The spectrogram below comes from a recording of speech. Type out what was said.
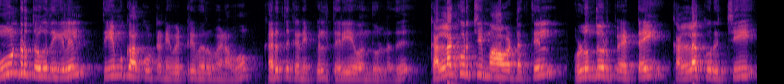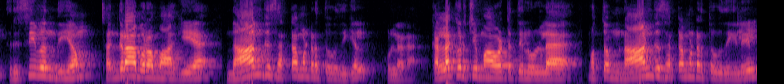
மூன்று தொகுதிகளில் திமுக கூட்டணி வெற்றி பெறும் எனவும் கருத்து கணிப்பில் தெரிய வந்துள்ளது. கள்ளக்குறிச்சி மாவட்டத்தில் உளுந்தூர்பேட்டை கள்ளக்குறிச்சி ரிசிவந்தியம் சங்கராபுரம் ஆகிய நான்கு சட்டமன்ற தொகுதிகள் உள்ளன. கள்ளக்குறிச்சி மாவட்டத்தில் உள்ள மொத்தம் நான்கு சட்டமன்ற தொகுதிகளில்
